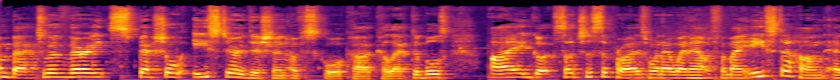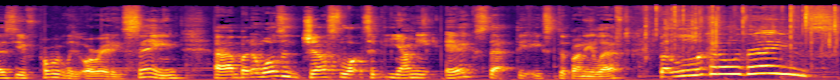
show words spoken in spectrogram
Welcome back to a very special Easter edition of Scorecard Collectables. I got such a surprise when I went out for my Easter hunt, as you've probably already seen. Um, but it wasn't just lots of yummy eggs that the Easter Bunny left, but look at all of these!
